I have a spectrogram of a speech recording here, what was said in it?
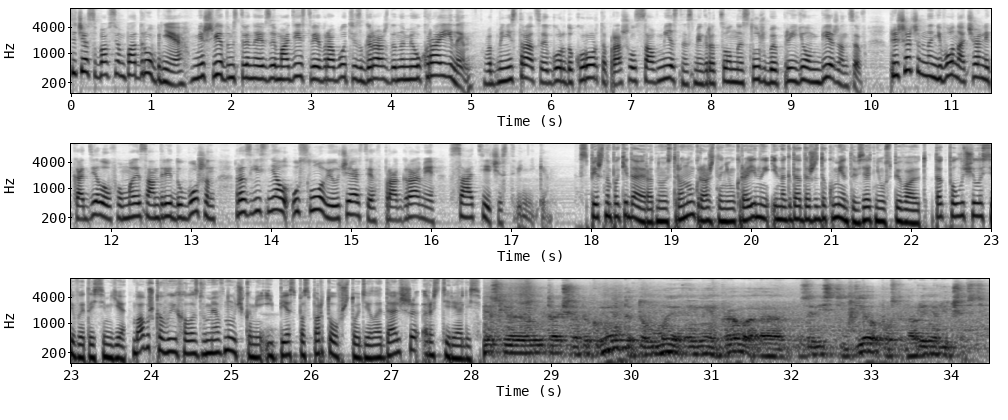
Сейчас обо всем подробнее. Межведомственное взаимодействие в работе с гражданами Украины. В администрации города-курорта прошел совместный с миграционной службой прием беженцев. Пришедшим на него начальник отдела УФМС Андрей Дубошин разъяснял условия участия в программе «Соотечественники». Спешно покидая родную страну, граждане Украины иногда даже документы взять не успевают. Так получилось и в этой семье. Бабушка выехала с двумя внучками и без паспортов. Что делать дальше, растерялись. Если утрачены документы, то мы имеем право э, завести дело по установлению личности.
